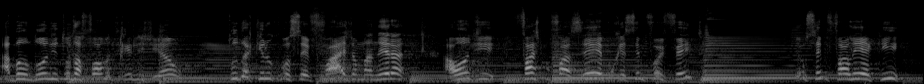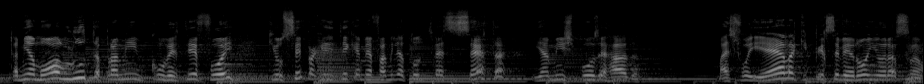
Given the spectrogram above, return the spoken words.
Abandone toda forma de religião tudo aquilo que você faz de uma maneira aonde faz por fazer, porque sempre foi feito. Eu sempre falei aqui que a minha maior luta para me converter foi que eu sempre acreditei que a minha família toda estivesse certa e a minha esposa errada. Mas foi ela que perseverou em oração.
